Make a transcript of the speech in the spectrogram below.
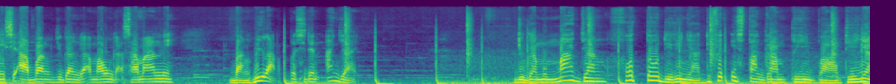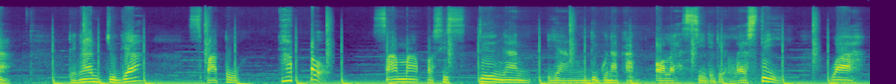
ini si abang juga nggak mau nggak samaan nih. Bang Bilar Presiden Anjay juga memajang foto dirinya di feed Instagram pribadinya. Dengan juga sepatu couple sama persis dengan yang digunakan oleh si Dede Lesti. Wah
